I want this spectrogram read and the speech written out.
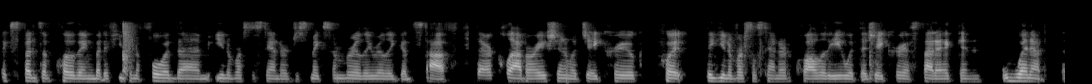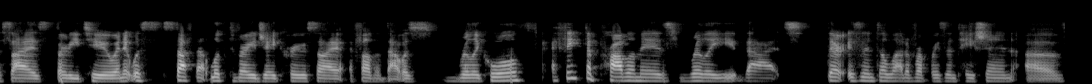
expensive clothing, but if you can afford them, Universal Standard just makes some really, really good stuff. Their collaboration with J. Crew put the Universal Standard quality with the J. Crew aesthetic and went up a size 32. And it was stuff that looked very J. Crew. So I, I felt that that was really cool. I think the problem is really that there isn't a lot of representation of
